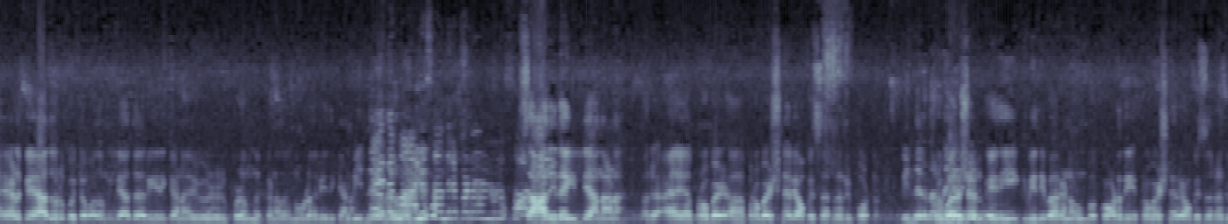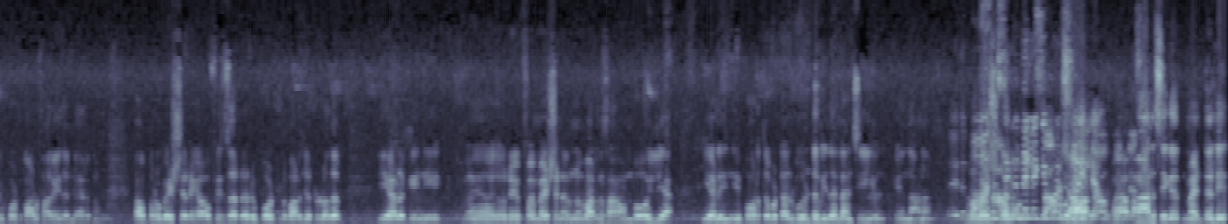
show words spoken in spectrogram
അയാൾക്ക് യാതൊരു കുറ്റബോധം ഇല്ലാത്ത രീതിക്കാണ് ഇപ്പോഴും നിൽക്കുന്നത് എന്നുള്ള രീതിക്കാണ് സാധ്യത ഇല്ല എന്നാണ് പ്രൊബേഷണറി ഓഫീസറുടെ റിപ്പോർട്ട്. പ്രൊബേഷണർ ഈ വിധി പറയണ മുമ്പ് കോടതി പ്രൊബേഷണറി ഓഫീസറുടെ റിപ്പോർട്ട് കോൾ ഫർ ചെയ്തിട്ടുണ്ടായിരുന്നു. പ്രൊബേഷണറി ഓഫീസറുടെ റിപ്പോർട്ടിൽ പറഞ്ഞിട്ടുള്ളത് ഇയാൾക്ക് ഇനി റിഫർമേഷൻ ഒരു എഫർമേഷൻ എന്ന് പറഞ്ഞ സംഭവം ഇല്ല. ഇയാൾ ഇനി പുറത്തുവിട്ടാൽ വീണ്ടും ഇതെല്ലാം ചെയ്യും എന്നാണ് മാനസിക മെന്റലി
